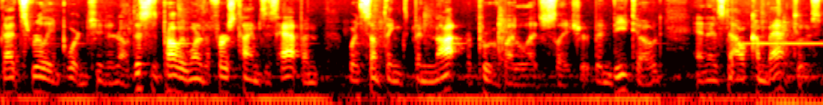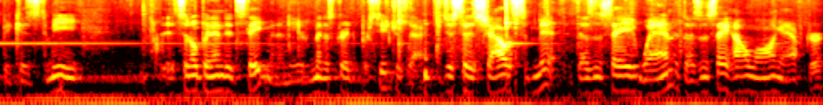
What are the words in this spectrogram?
That's really important for you to know. This is probably one of the first times this happened where something's been not approved by the legislature, been vetoed, and it's now come back to us, because to me, it's an open-ended statement in the Administrative Procedures Act. It just says shall submit. It doesn't say when, it doesn't say how long after.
